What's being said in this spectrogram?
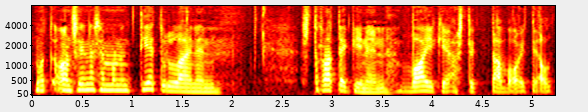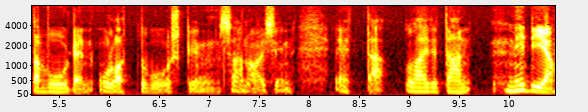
Mutta on siinä semmoinen tietynlainen strateginen, vaikeasti tavoiteltavuuden ulottuvuuskin sanoisin, että laitetaan media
